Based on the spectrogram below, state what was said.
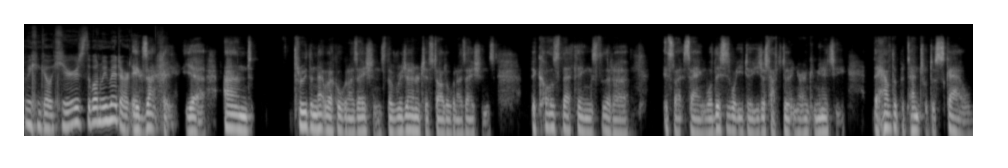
We can go. Here's the one we made earlier. Exactly. Yeah. And through the network organizations, the regenerative style organizations, because they're things that are, it's like saying, well, this is what you do, you just have to do it in your own community. They have the potential to scale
